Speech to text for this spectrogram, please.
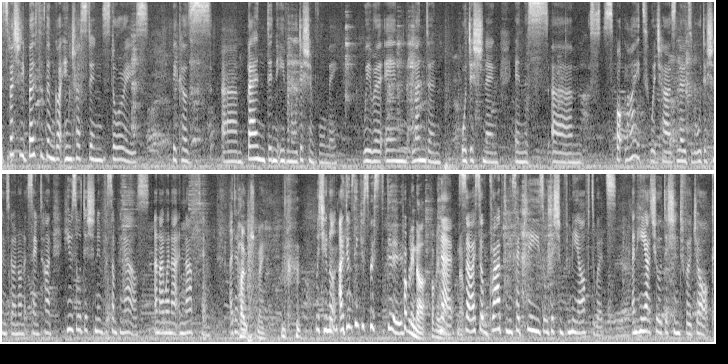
Especially both of them got interesting stories because um, Ben didn't even audition for me. We were in London auditioning in this um, Spotlight, which has loads of auditions going on at the same time. He was auditioning for something else, and I went out and nabbed him. I don't Poached know. me. Which you're not. I don't think you're supposed to do. Probably not. Probably no. not. No. So I sort of grabbed him and said, "Please audition for me afterwards." And he actually auditioned for a jock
